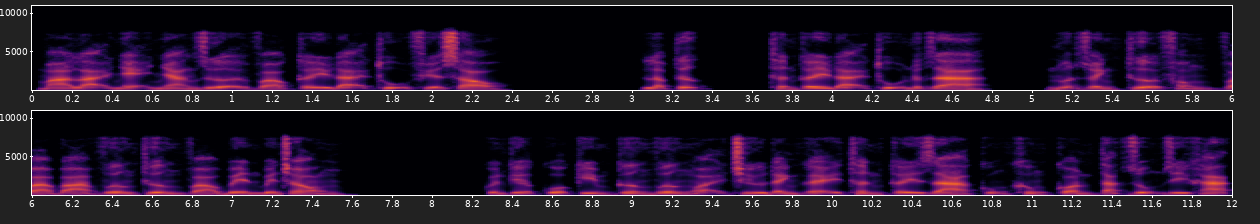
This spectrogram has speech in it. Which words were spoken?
mà lại nhẹ nhàng dựa vào cây đại thụ phía sau. Lập tức, thân cây đại thụ nứt ra, nuốt doanh thừa phong và bá vương thương vào bên bên trong. Quyền kia của Kim Cương Vương ngoại trừ đánh gãy thân cây ra cũng không còn tác dụng gì khác.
